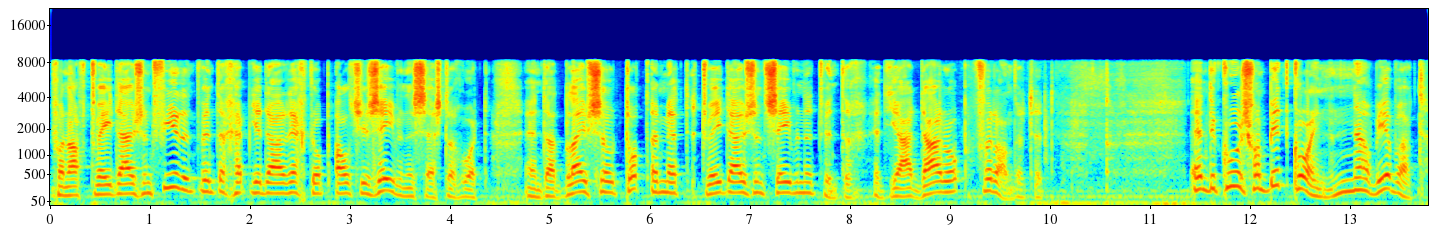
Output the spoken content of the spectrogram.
Vanaf 2024 heb je daar recht op als je 67 En dat blijft zo tot en met 2027. Het jaar daarop verandert het. En de koers van Bitcoin, nou weer wat.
